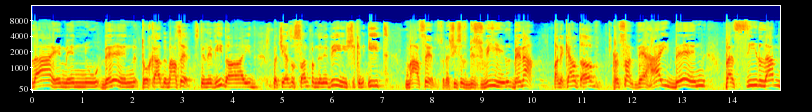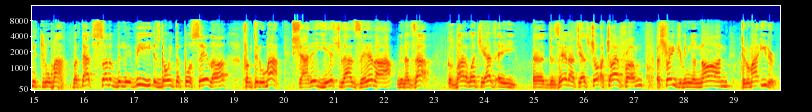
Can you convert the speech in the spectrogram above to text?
b'maaser. The Levi died, but she has a son from the Levi. She can eat maaser. So that she says bishvil bena on account of her son. Vehai ben pasila mitruma. But that son of the Levi is going to posela from teruma. Share yesh la zera min. Because bottom line, she has a uh, the zera, she has cho- a child from a stranger, meaning a non-teruma eater.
